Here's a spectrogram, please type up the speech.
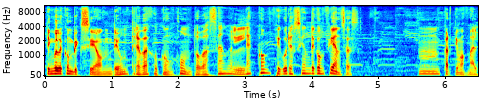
Tengo la convicción de un trabajo conjunto basado en la configuración de confianzas. Mm, partimos mal.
